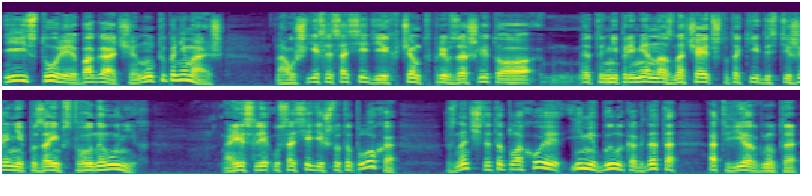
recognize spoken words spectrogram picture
и история богаче, ну ты понимаешь – а уж если соседи их в чем-то превзошли, то это непременно означает, что такие достижения позаимствованы у них. А если у соседей что-то плохо, значит, это плохое ими было когда-то отвергнуто,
